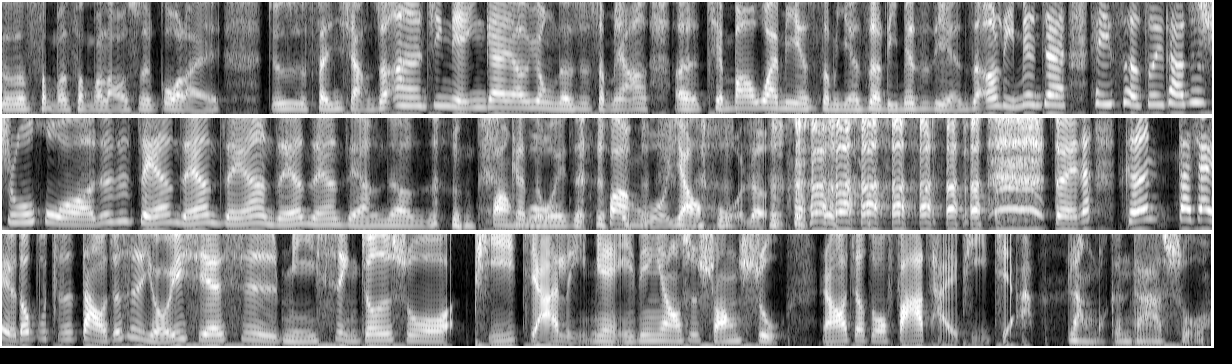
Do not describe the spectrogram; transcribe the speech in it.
哥什么什么老师过来就是分享说，嗯，今年应该要用的是什么样？呃，钱包外面是什么颜色？里面是颜色？哦，里面在黑色，所以它是属火，就是怎样怎样怎样怎样怎样怎样这样子。换我，换我要火了。对，那可能大家也都不知道，就是有一些是迷信，就是说皮夹里面一定要是双数，然后叫做发财皮夹。让我跟大家说。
